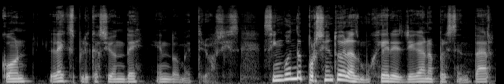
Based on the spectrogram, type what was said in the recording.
con la explicación de endometriosis. 50% de las mujeres llegan a presentar,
